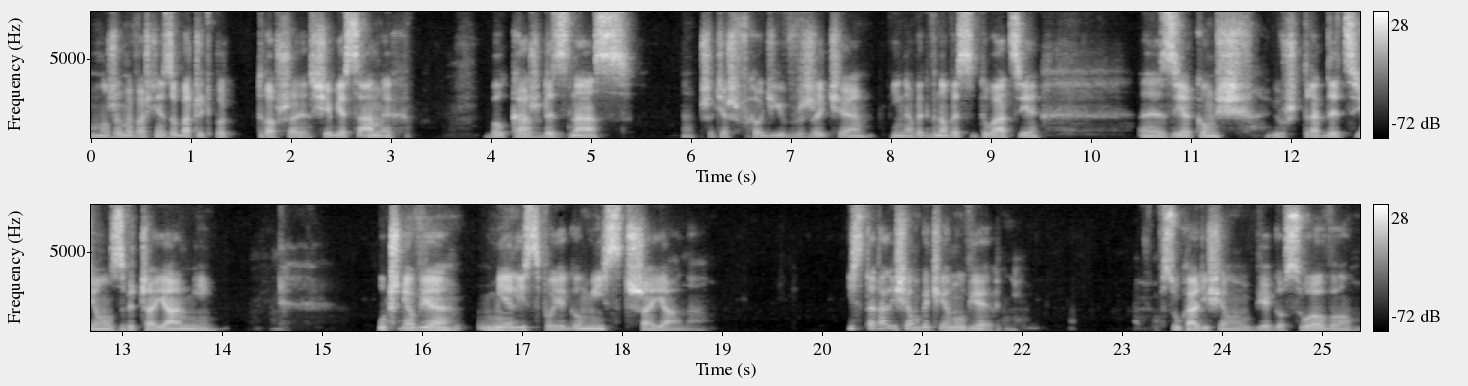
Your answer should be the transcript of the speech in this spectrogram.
możemy właśnie zobaczyć po trosze siebie samych, bo każdy z nas przecież wchodzi w życie i nawet w nowe sytuacje e, z jakąś już tradycją, zwyczajami. Uczniowie mieli swojego mistrza Jana i starali się być Jemu wierni. Wsłuchali się w Jego słowo,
